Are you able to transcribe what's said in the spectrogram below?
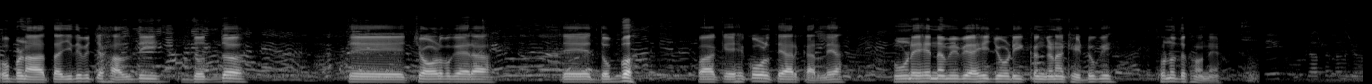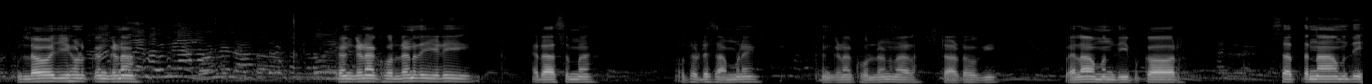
ਉਹ ਬਣਾਤਾ ਜਿਹਦੇ ਵਿੱਚ ਹਲਦੀ, ਦੁੱਧ ਤੇ ਚੌਲ ਵਗੈਰਾ ਤੇ ਦੁੱਬ ਪਾ ਕੇ ਇਹ ਘੋਲ ਤਿਆਰ ਕਰ ਲਿਆ। ਹੁਣ ਇਹ ਨਵੀਂ ਵਿਆਹੀ ਜੋੜੀ ਕੰਗਣਾ ਖੇਡੂਗੀ। ਤੁਹਾਨੂੰ ਦਿਖਾਉਂਦੇ ਆ ਲਓ ਜੀ, ਹੁਣ ਕੰਗਣਾ। ਕੰਗਣਾ ਖੋਲਣ ਦੀ ਜਿਹੜੀ ਰਸਮ ਉਹ ਤੁਹਾਡੇ ਸਾਹਮਣੇ ਕੰਗਣਾ ਖੋਲਣ ਨਾਲ ਸਟਾਰਟ ਹੋ ਗਈ। ਪਹਿਲਾਂ ਅਮਨਦੀਪ ਕੌਰ, ਸਤਨਾਮ ਦੀ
